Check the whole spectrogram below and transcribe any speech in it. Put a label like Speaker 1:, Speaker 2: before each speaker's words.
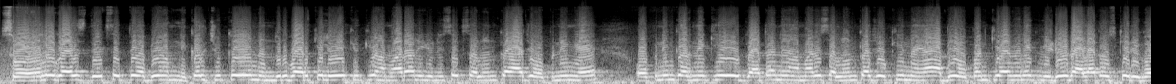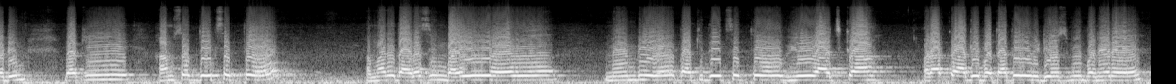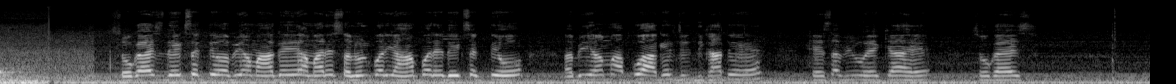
Speaker 1: So hello guys देख सकते हो, अभी हम निकल चुके हैं नंदुरबार के लिए क्योंकि हमारा यूनिसेक सलून का आज ओपनिंग है। ओपनिंग करने की उद्घाटन है हमारे सलून का जो कि नया अभी ओपन किया है। मैंने एक वीडियो डाला था उसकी रिकॉर्डिंग बाकी हम सब देख सकते हो, हमारे दारा सिंह भाई और मैम भी है। बाकी देख सकते हो व्यू आज का और आपको आगे बताते हुए वीडियोस में बने रहे। सो so गाइस देख सकते हो, अभी हम आ गए हमारे सलून पर। यहाँ पर है, देख सकते हो अभी हम आपको आगे दिखाते हैं कैसा व्यू है, क्या है। सो so गैस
